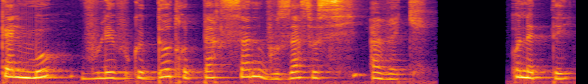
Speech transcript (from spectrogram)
Quels mots voulez-vous que d'autres personnes vous associent avec? Honnêteté,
